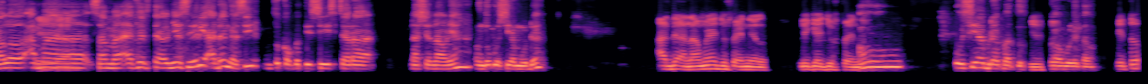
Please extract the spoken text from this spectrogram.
Kalau sama yeah. sama FFTL-nya sendiri ada nggak sih untuk kompetisi secara nasionalnya untuk usia muda? Ada, namanya Juvenil, Liga Juvenil. Oh, usia berapa tuh? Itu, kalau boleh tahu. Itu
